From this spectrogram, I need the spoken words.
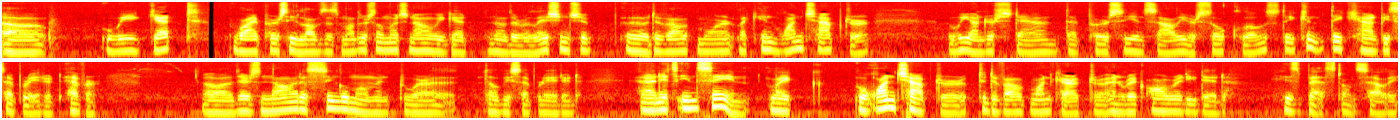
Uh, we get why Percy loves his mother so much now. We get you know, the relationship uh, develop more. Like in one chapter, we understand that Percy and Sally are so close they can they can't be separated ever. Uh, there's not a single moment where they'll be separated, and it's insane. Like one chapter to develop one character, and Rick already did his best on Sally.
